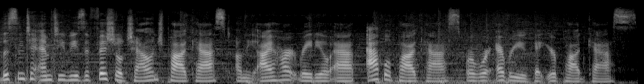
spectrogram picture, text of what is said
Listen to MTV's official Challenge podcast on the iHeartRadio app, Apple Podcasts, or wherever you get your podcasts.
